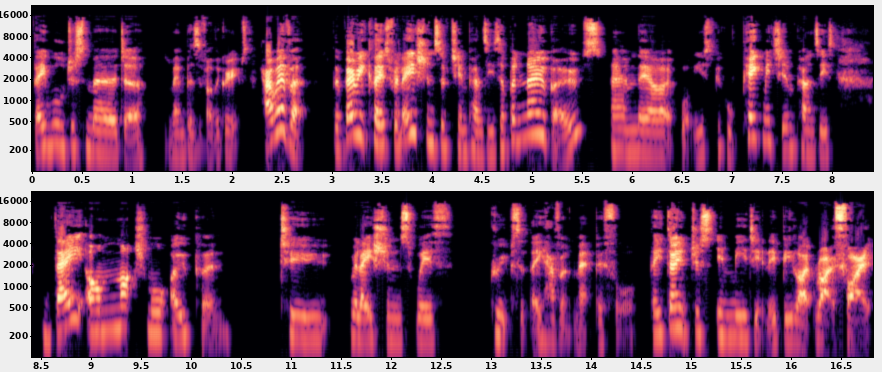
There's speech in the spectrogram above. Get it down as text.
they will just murder members of other groups. However, the very close relations of chimpanzees are bonobos, and um, they are what used to be called pygmy chimpanzees. They are much more open to relations with groups that they haven't met before. They don't just immediately be like, right, fight.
